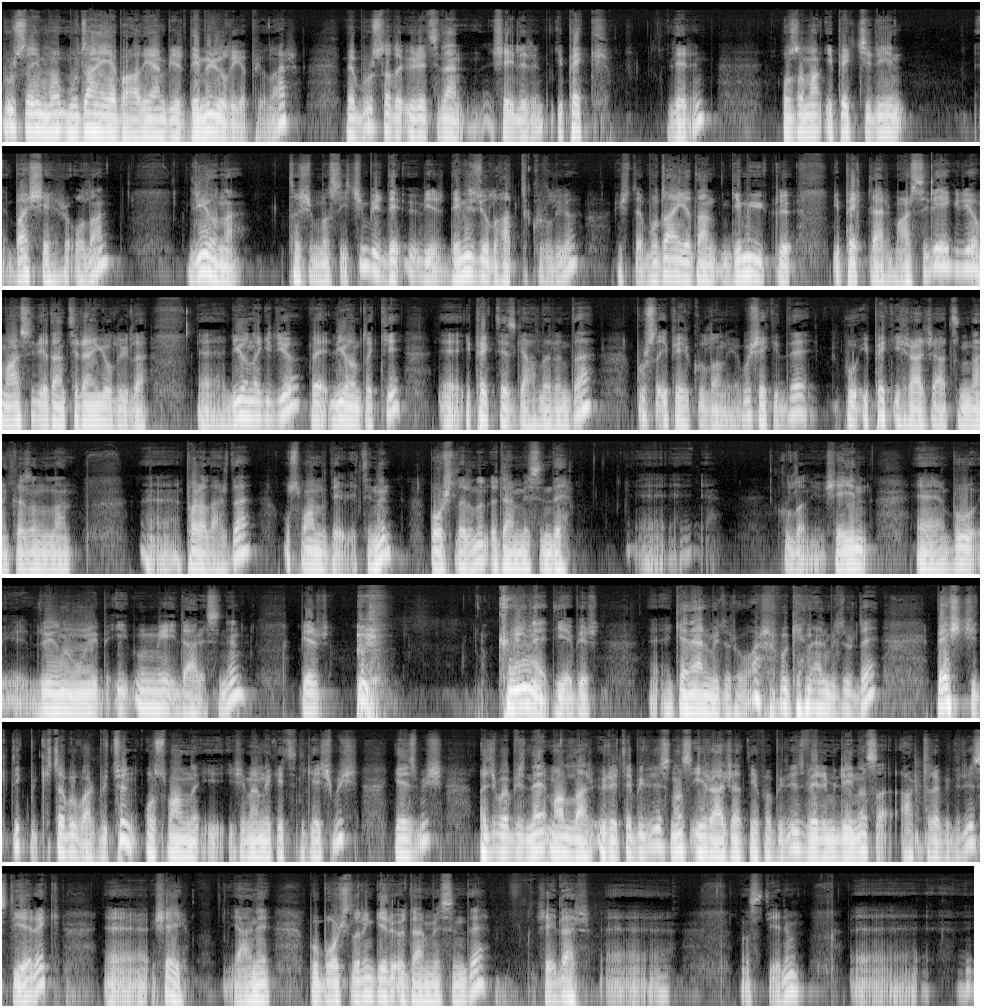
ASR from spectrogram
Bursa'yı Mudanya'ya bağlayan bir demir yolu yapıyorlar ve Bursa'da üretilen şeylerin, ipeklerin o zaman ipekçiliğin baş şehri olan Lyon'a taşınması için bir de, bir deniz yolu hattı kuruluyor. İşte Mudanya'dan gemi yüklü ipekler Marsilya'ya gidiyor. Marsilya'dan tren yoluyla e, Lyon'a gidiyor ve Lyon'daki e, ipek tezgahlarında Bursa ipeği kullanıyor. Bu şekilde bu ipek ihracatından kazanılan e, paralar da Osmanlı Devleti'nin borçlarının ödenmesinde e, kullanıyor. Şeyin e, bu Düğün Umumi, Umumi İdaresi'nin bir Küyne diye bir e, genel müdürü var. Bu genel müdür de beş ciltlik bir kitabı var. Bütün Osmanlı memleketini geçmiş, gezmiş. Acaba biz ne mallar üretebiliriz, nasıl ihracat yapabiliriz, verimliliği nasıl arttırabiliriz diyerek e, şey yani bu borçların geri ödenmesinde şeyler e, nasıl diyelim e,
